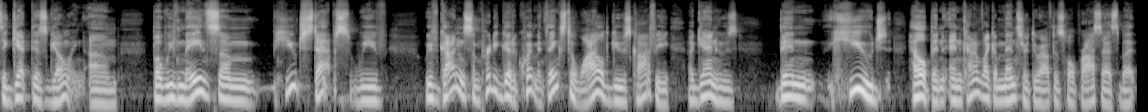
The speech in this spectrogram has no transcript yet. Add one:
to get this going. Um, but we've made some huge steps. We've we've gotten some pretty good equipment thanks to Wild Goose Coffee again, who's been huge help and, and kind of like a mentor throughout this whole process. But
